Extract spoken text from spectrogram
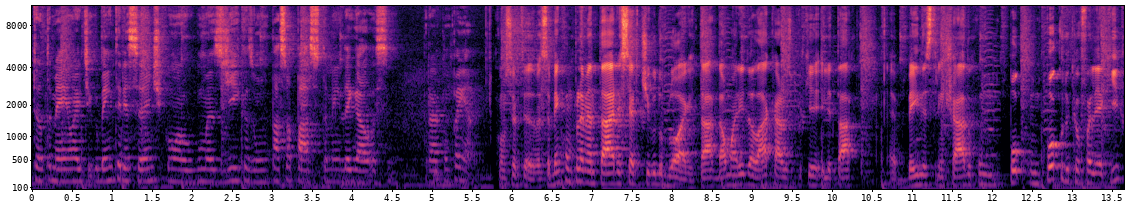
Então também é um artigo bem interessante com algumas dicas, um passo a passo também legal assim para acompanhar. Com certeza, vai ser bem complementar esse artigo do blog, tá? Dá uma lida lá, Carlos, porque ele tá é, bem destrinchado com um pouco, um pouco do que eu falei aqui,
